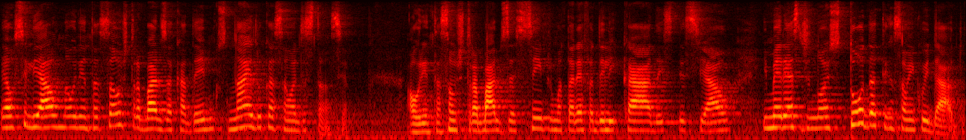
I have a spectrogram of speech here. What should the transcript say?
é auxiliá-lo na orientação de trabalhos acadêmicos na educação à distância. A orientação de trabalhos é sempre uma tarefa delicada, especial e merece de nós toda a atenção e cuidado.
